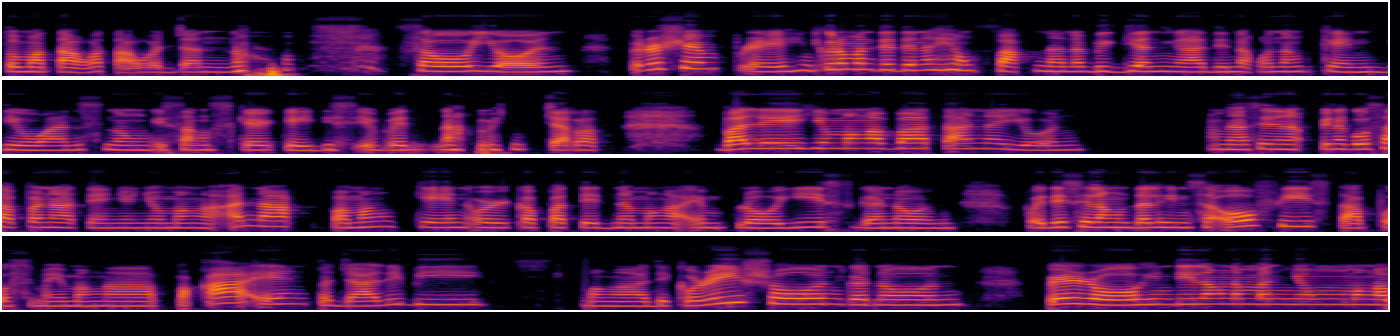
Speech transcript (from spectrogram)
tumatawa-tawa dyan, no? so, yon Pero syempre, hindi ko naman dedena yung fact na nabigyan nga din ako ng candy once nung isang scare candies event namin. Charot. Bale, yung mga bata na yun, na sina pinag-usapan natin yun yung mga anak, pamangkin, or kapatid ng mga employees, gano'n. Puwede silang dalhin sa office tapos may mga pakain, pa-Jollibee, mga decoration, gano'n. Pero hindi lang naman yung mga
